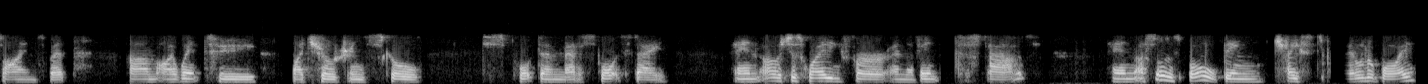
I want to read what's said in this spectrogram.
signs, but um, I went to my children's school support them at a sports day, and I was just waiting for an event to start, and I saw this ball being chased by a little boy,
